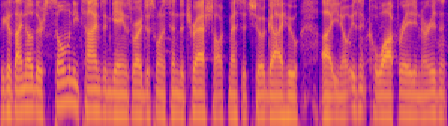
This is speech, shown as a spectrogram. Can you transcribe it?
because I know there's so many times in games where I just want to send a trash talk message to a guy who, uh, you know, isn't cooperating or isn't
